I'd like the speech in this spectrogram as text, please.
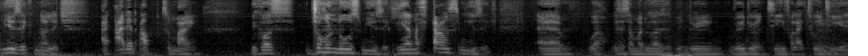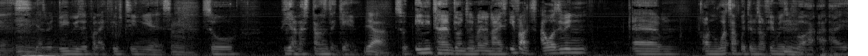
music knowledge. I added up to mine because John knows music. He understands music. Um, well, this is somebody who has been doing radio and TV for like 20 years. He has been doing music for like 15 years. So he understands the game. Yeah. So anytime Jon Germain and I, in fact, I was even um, on WhatsApp with him some few minutes before I, I,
